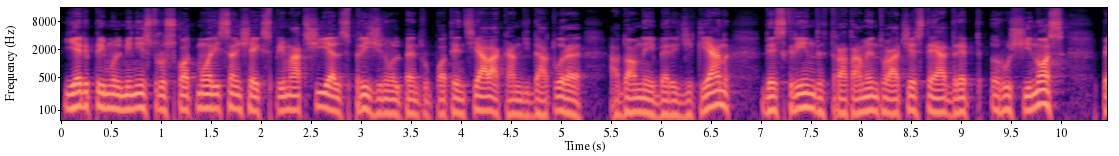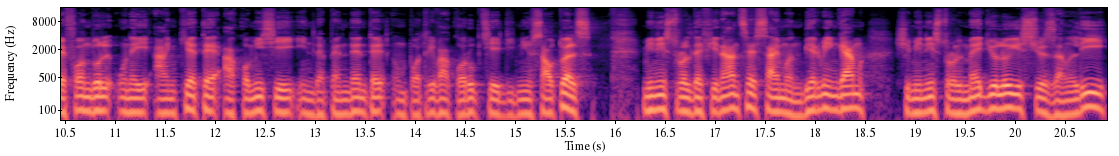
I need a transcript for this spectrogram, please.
Ieri, primul ministru Scott Morrison și-a exprimat și el sprijinul pentru potențiala candidatură a doamnei Berejiklian, descriind tratamentul acesteia drept rușinos, pe fondul unei anchete a Comisiei Independente împotriva corupției din New South Wales. Ministrul de Finanțe Simon Birmingham și ministrul mediului Susan Lee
